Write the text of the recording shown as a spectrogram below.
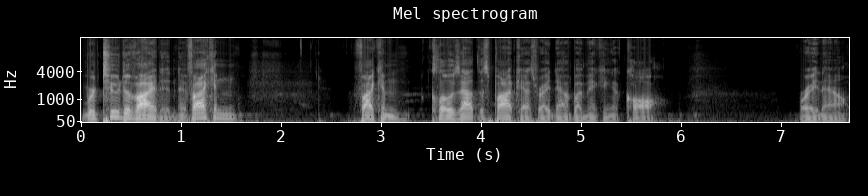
We're too divided. If I can if I can close out this podcast right now by making a call right now,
